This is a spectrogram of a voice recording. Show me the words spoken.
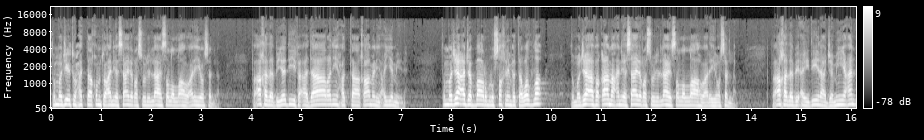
ثم جئت حتى قمت عن يسار رسول الله صلى الله عليه وسلم فأخذ بيدي فأدارني حتى اقامني عن يمينه. ثم جاء جبار بن صخر فتوضأ ثم جاء فقام عن يسار رسول الله صلى الله عليه وسلم. فأخذ بأيدينا جميعا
